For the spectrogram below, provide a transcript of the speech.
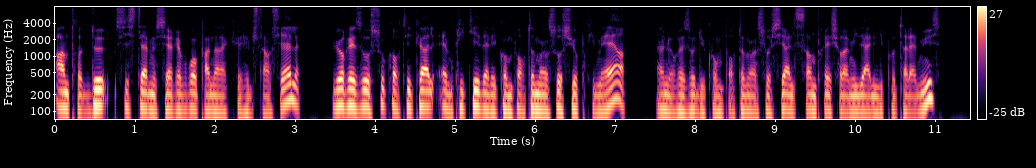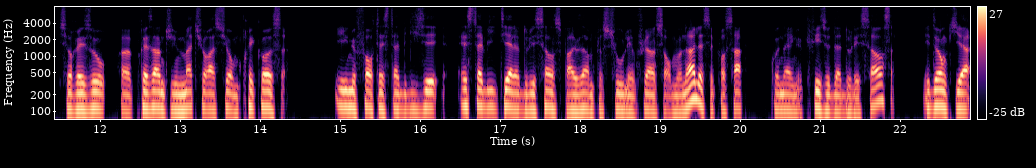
entre deux systèmes cérébraux pendant la crise existentielle, le réseau sous-cortical impliqué dans les comportements sociaux primaires, hein, le réseau du comportement social centré sur l'amygdale et l'hypothalamus. Ce réseau euh, présente une maturation précoce et une forte instabilité à l'adolescence, par exemple, sous l'influence hormonale. C'est pour ça qu'on a une crise d'adolescence. Et donc, il y a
